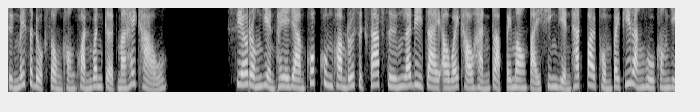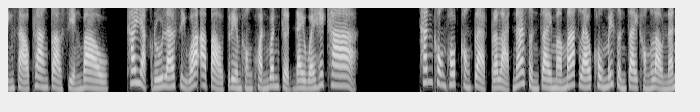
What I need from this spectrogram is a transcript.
จึงไม่สะดวกส่งของขวัญวันเกิดมาให้เขาเซียวหลงเหยียนพยายามควบคุมความรู้สึกซาบซึ้งและดีใจเอาไว้เขาหันกลับไปมองไปชิงเหยียนทัดปล่อยผมไปที่หลังหูของหญิงสาวพลางกล่าวเสียงเบา ข้าอยากรู้แล้วสิว่าอาเป่าเตรียมของขวัญวันเกิดใดไว้ให้ข้า ท่านคงพบของแปลกประหลาดน่าสนใจมามากแล้วคงไม่สนใจของเหล่านั้น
